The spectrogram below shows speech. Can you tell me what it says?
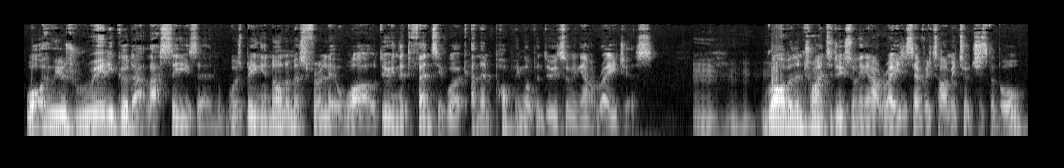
What he was really good at last season was being anonymous for a little while, doing the defensive work, and then popping up and doing something outrageous, Mm-hmm. rather than trying to do something outrageous every time he touches the ball,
